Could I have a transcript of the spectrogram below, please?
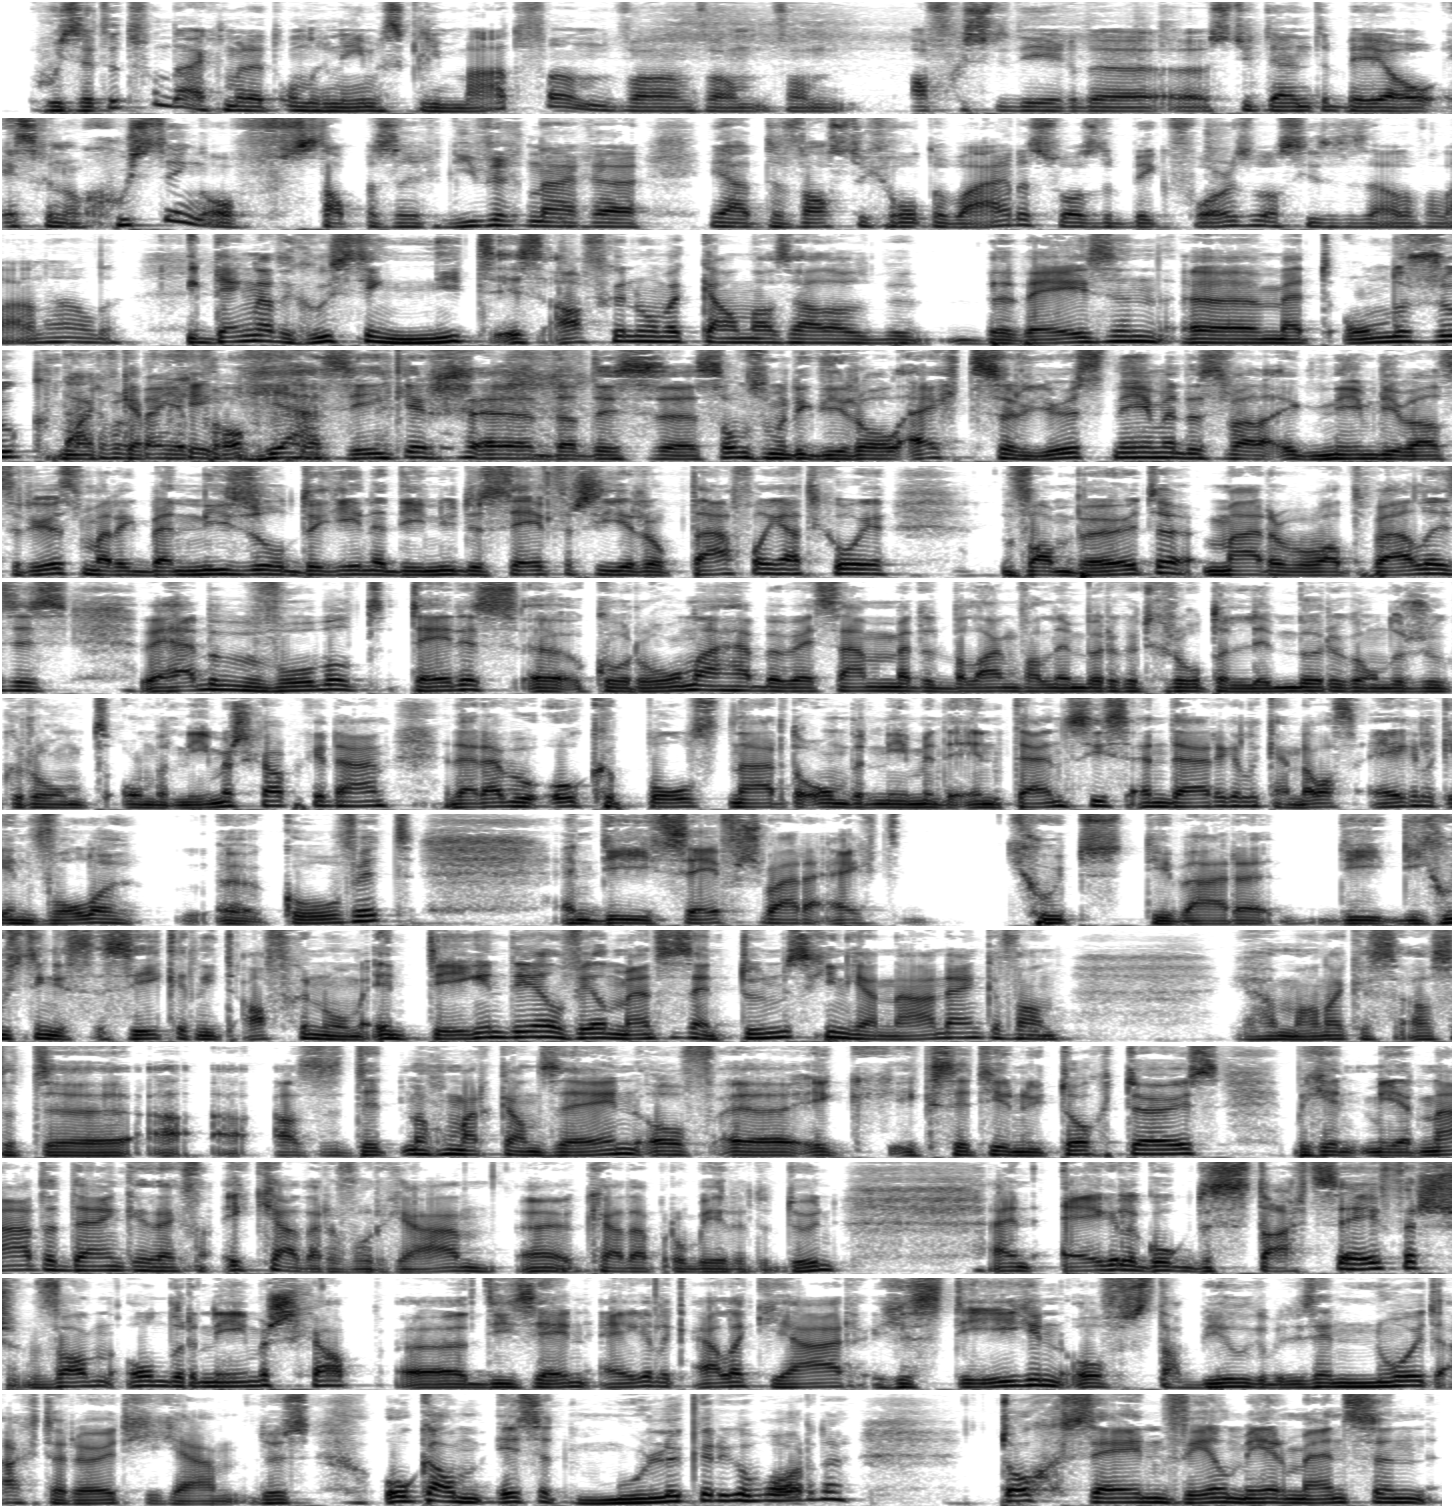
Hoe zit het vandaag met het ondernemersklimaat van, van, van, van afgestudeerde uh, studenten bij jou, is er nog goesting of stappen ze liever naar uh, ja, de vaste grote waarden, zoals de Big Four, zoals je ze zelf al aanhaalde? Ik denk dat de goesting niet is afgenomen. Ik kan dat zelfs be bewijzen uh, met onderzoek. Daarvoor maar ik heb je prof. Ja, zeker. dat is, soms moet ik die rol echt serieus nemen. Dus wel, ik neem die wel serieus, maar ik ben niet zo degene die nu de cijfers hier op tafel gaat gooien van buiten. Maar wat wel is, is we hebben bijvoorbeeld tijdens corona hebben wij samen met het Belang van Limburg het grote Limburg-onderzoek rond ondernemers ondernemerschap gedaan. En daar hebben we ook gepolst naar de ondernemende intenties en dergelijke. En dat was eigenlijk in volle uh, COVID. En die cijfers waren echt goed. Die, waren, die, die goesting is zeker niet afgenomen. Integendeel, veel mensen zijn toen misschien gaan nadenken van ja, mannetjes, als het, uh, als dit nog maar kan zijn, of uh, ik, ik zit hier nu toch thuis, begint meer na te denken, denk van, ik ga daarvoor gaan, ik ga dat proberen te doen. En eigenlijk ook de startcijfers van ondernemerschap, die zijn eigenlijk elk jaar gestegen of stabiel gebleven. Die zijn nooit achteruit gegaan. Dus ook al is het moeilijker geworden, toch zijn veel meer mensen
